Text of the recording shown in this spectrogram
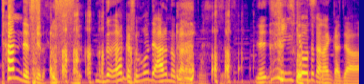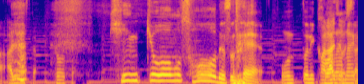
たんですけど、なんかそこであるのかなと思って。近況とかなんかじゃあありますか？どうです近況もそうですね。本当に変わらない。まあ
